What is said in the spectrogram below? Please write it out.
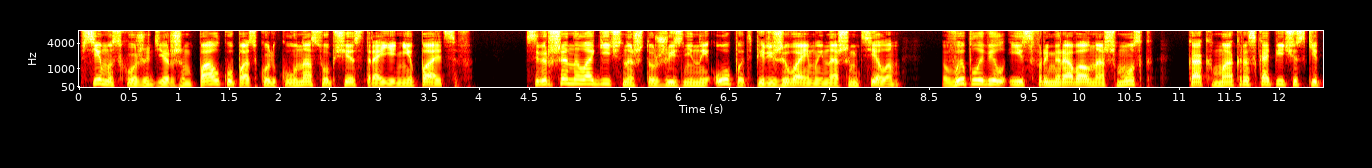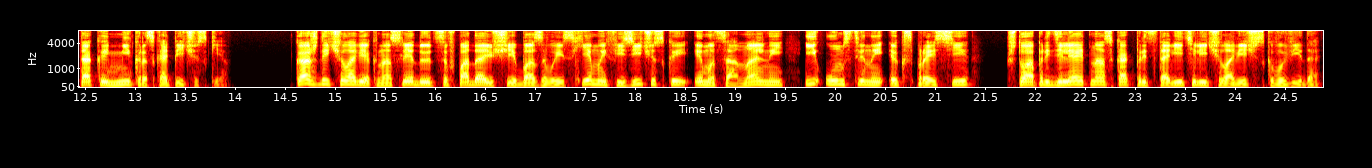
Все мы схоже держим палку, поскольку у нас общее строение пальцев. Совершенно логично, что жизненный опыт, переживаемый нашим телом, выплавил и сформировал наш мозг как макроскопически, так и микроскопически. Каждый человек наследует совпадающие базовые схемы физической, эмоциональной и умственной экспрессии, что определяет нас как представителей человеческого вида.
